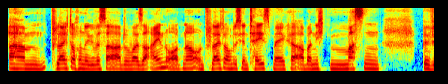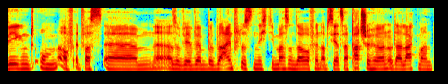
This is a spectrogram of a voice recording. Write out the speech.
ähm, vielleicht auch in einer gewisser Art und Weise Einordner und vielleicht auch ein bisschen Tastemaker, aber nicht massenbewegend, um auf etwas, ähm, also wir, wir, beeinflussen nicht die Massen daraufhin, ob sie jetzt Apache hören oder Lagmann.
